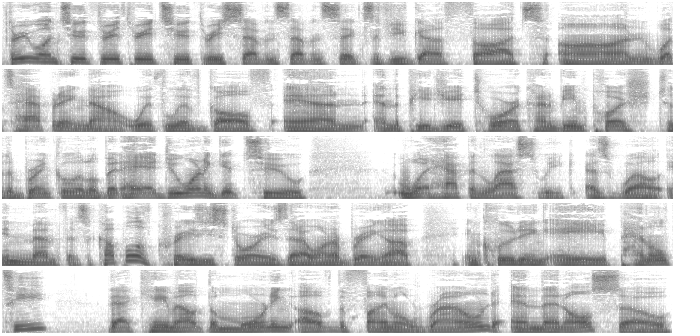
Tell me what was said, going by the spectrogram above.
312-332-3776 if you've got a thought on what's happening now with LIV Golf and and the PGA Tour kind of being pushed to the brink a little bit. Hey, I do want to get to what happened last week as well in Memphis. A couple of crazy stories that I want to bring up, including a penalty that came out the morning of the final round and then also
